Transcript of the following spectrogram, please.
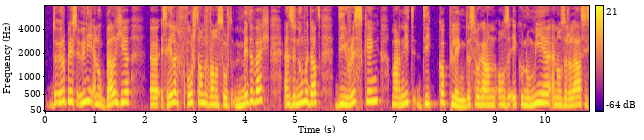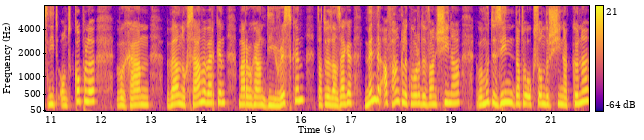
De Europese Unie en ook België uh, is heel erg voorstander van een soort middenweg. En ze noemen dat de-risking, maar niet decoupling. Dus we gaan onze economieën en onze relaties niet ontkoppelen. We gaan wel nog samenwerken, maar we gaan de-risken. Dat wil dan zeggen minder afhankelijk worden van China. We moeten zien dat we ook zonder China kunnen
